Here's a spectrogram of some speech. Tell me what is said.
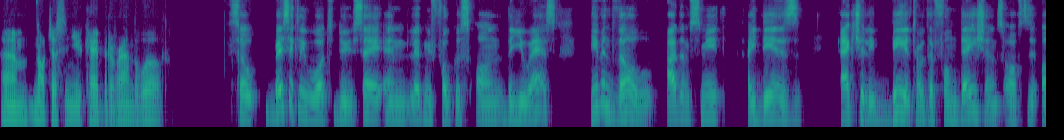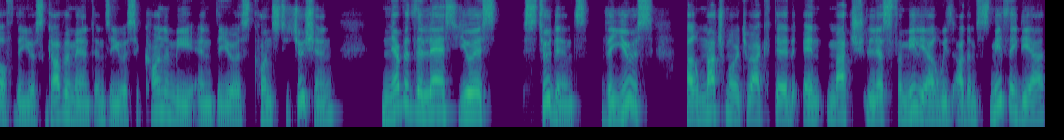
um, not just in UK, but around the world. So basically, what do you say? And let me focus on the US. Even though Adam Smith ideas actually built or the foundations of the, of the US government and the US economy and the US constitution, nevertheless, US students, the youth, are much more attracted and much less familiar with Adam Smith's idea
